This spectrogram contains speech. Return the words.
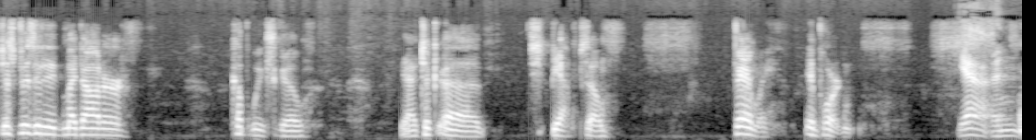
just visited my daughter a couple weeks ago. Yeah, I took. uh Yeah, so family important. Yeah, and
